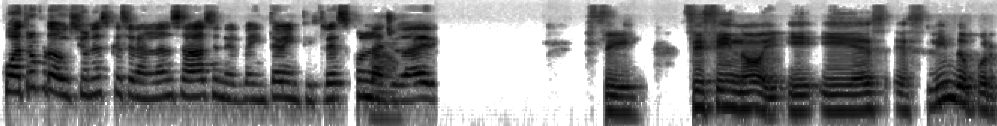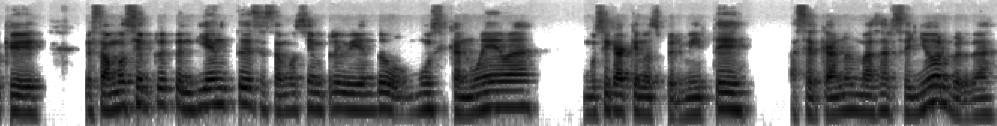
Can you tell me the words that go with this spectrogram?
cuatro producciones que serán lanzadas en el 2023 con la Wow. ayuda de Sí, sí, sí, no, y, y, y es, es lindo porque estamos siempre pendientes, estamos siempre viendo música nueva, música que nos permite acercarnos más al Señor, ¿verdad?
